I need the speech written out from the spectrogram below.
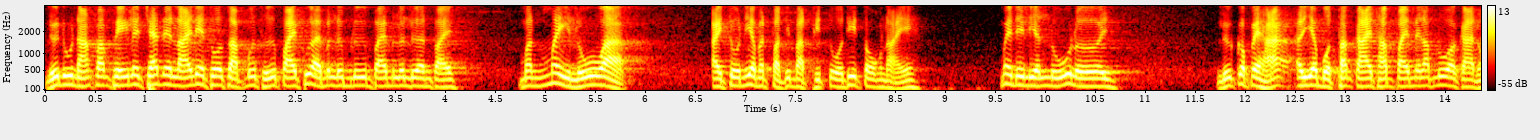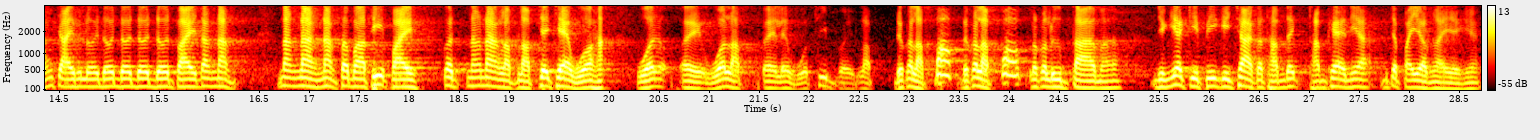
หรือดูหนังฟังเพลงเล่นแชทเล่นไลน์เล่นโทรศัพท์มือถือไปเพื่อให้มันลืมลืมไปมันเลือนไป มันไม่รู้ว่า ไอ้ตัวเนี้ยมันปฏิบัติผิดตัวที่ตรงไหน ไม่ได้เรียนรู้เลย หรือก็ไปหาอริยบททางกายทำไปไม่รับรู้อาการของใจไปเลย เดินเดินเดินเดินไปนั่งนั่ง นั่งนั่งนั่งตบาที่ไปก็นั่งนั่งหลับหลับแช่แช่หัวหัวไอหัวหลับไปเลยหัวทิ่มไปหลับเดี๋ยวก็หลับป๊อกเดี๋ยวก็หลับป๊อกแล้วก็ลืมตามา อย่างเงี้ยกี่ปีกี่ชาติก็ทำได้ทำแค่เนี้ยมันจะไปยังไงอย่างเงี้ย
